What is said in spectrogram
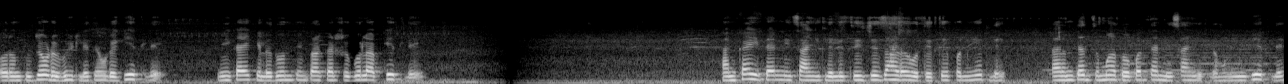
परंतु जेवढे भेटले तेवढे घेतले. मी काय केलं? दोन तीन प्रकारचे गुलाब घेतले. आणि काही त्यांनी सांगितलेले ते जे झाडं होते ते पण घेतले. कारण त्यांचं महत्त्व पण त्यांनी सांगितलं. मग मी घेतले.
